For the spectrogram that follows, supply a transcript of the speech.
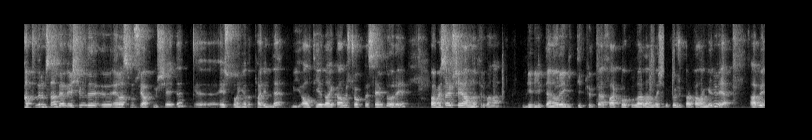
katılırım sana. Benim eşim de e, Erasmus yapmış şeyde. E, Estonya'da, Tallinn'de. Bir 6-7 ay kalmış. Çok da sevdi orayı. Ama mesela bir şey anlatır bana. Birlikten oraya gitti Türkler. Farklı okullardan da işte çocuklar falan geliyor ya. Abi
